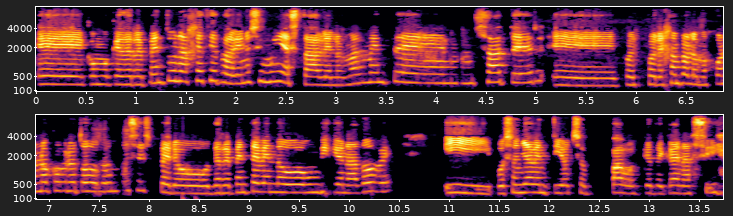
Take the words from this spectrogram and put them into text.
eh, como que de repente una agencia todavía no es muy estable. Normalmente en Sater, eh, pues por ejemplo, a lo mejor no cobro todos los meses, pero de repente vendo un vídeo en Adobe y pues son ya 28 pavos que te caen así.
